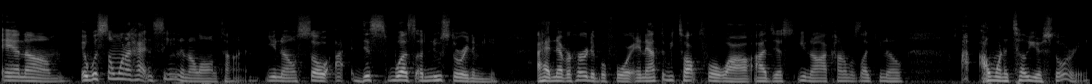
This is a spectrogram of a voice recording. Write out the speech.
and um, it was someone I hadn't seen in a long time, you know. So I, this was a new story to me. I had never heard it before, and after we talked for a while, I just, you know, I kind of was like, you know, I, I want to tell your story.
